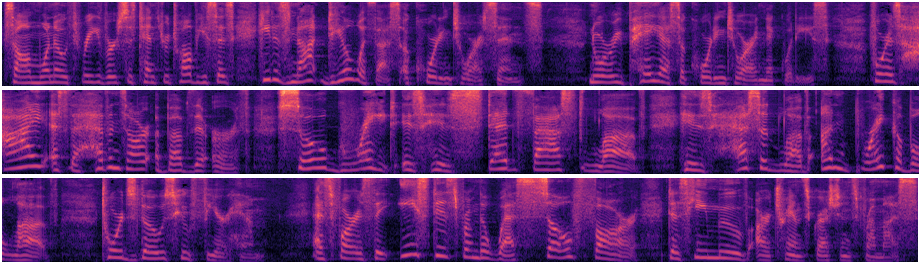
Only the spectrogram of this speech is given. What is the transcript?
Psalm 103, verses 10 through 12, he says, He does not deal with us according to our sins, nor repay us according to our iniquities. For as high as the heavens are above the earth, so great is his steadfast love, his hesed love, unbreakable love towards those who fear him. As far as the east is from the west, so far does he move our transgressions from us.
